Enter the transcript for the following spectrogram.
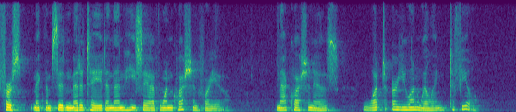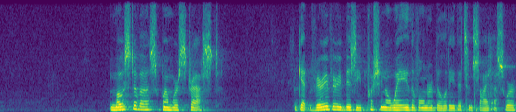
first make them sit and meditate, and then he say, "I have one question for you," and that question is, "What are you unwilling to feel?" Most of us, when we're stressed, get very, very busy pushing away the vulnerability that's inside us. We're,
